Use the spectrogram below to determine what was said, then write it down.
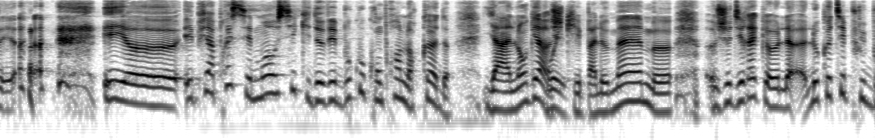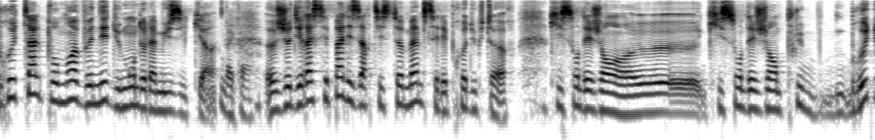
et euh, et puis après c'est moi aussi qui devais beaucoup comprendre leur code. Il y a un langage qui est pas le même. Euh, je dirais que le côté plus brutal pour moi venait du monde de la musique. D'accord. Je dirais c'est pas les artistes eux-mêmes, c'est les producteurs qui sont des gens qui sont des gens plus bruts,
